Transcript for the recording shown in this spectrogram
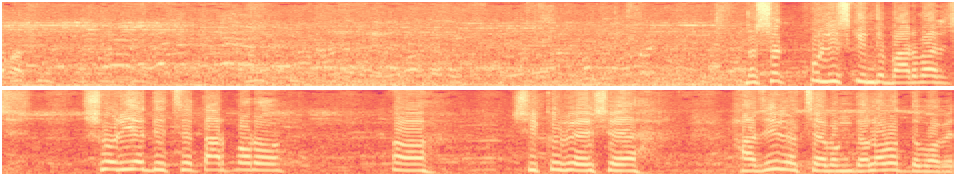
আবার। দর্শক, পুলিশ কিন্তু বারবার সরিয়ে দিচ্ছে, তারপরও শিক্ষকরা এসে হাজির হচ্ছে এবং দলবদ্ধভাবে,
